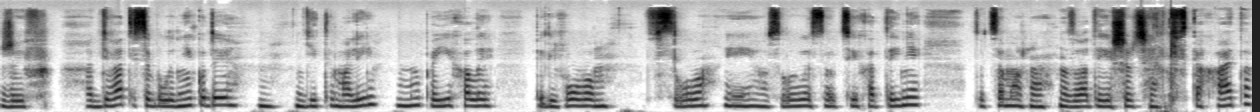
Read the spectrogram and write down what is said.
жив. Одіватися було нікуди, діти малі. Ми поїхали під Львовом в село і оселилися у цій хатині. То це можна назвати її Шевченківська хата,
